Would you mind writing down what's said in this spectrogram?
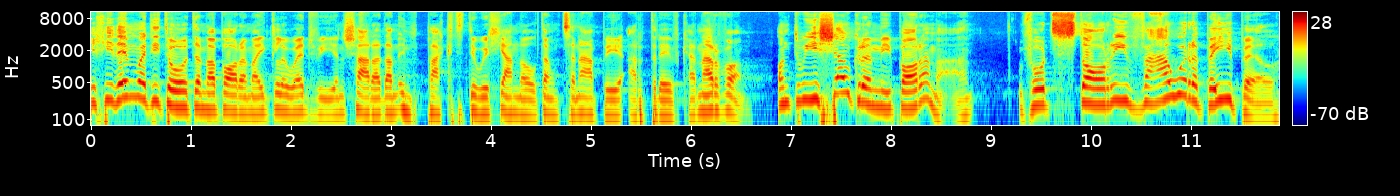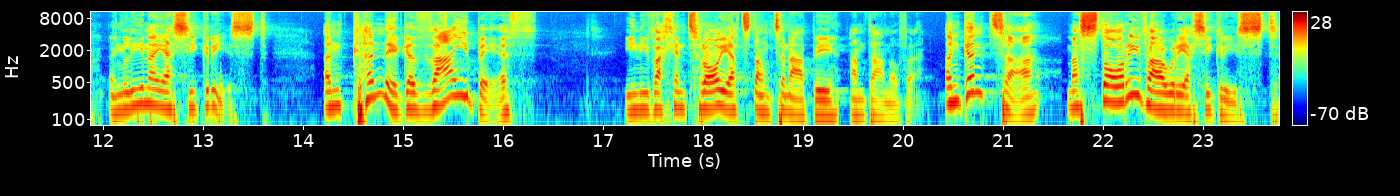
i chi ddim wedi dod yma bore yma i glywed fi yn siarad am impact diwylliannol Downton Abbey ar dref Carnarfon. Ond dwi eisiau awgrymu bore yma fod stori fawr y Beibl ynglyn â Iesu Grist yn cynnig y ddau beth i ni falle'n troi at Downton Abbey amdano fe. Yn gyntaf, mae stori fawr Iesu Grist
